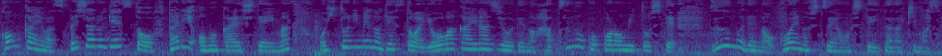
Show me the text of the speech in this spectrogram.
今回はスペシャルゲストを2人お迎えしています。お一人目のゲストは洋和会ラジオでの初の試みとしてズームでの声の出演をしていただきます。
